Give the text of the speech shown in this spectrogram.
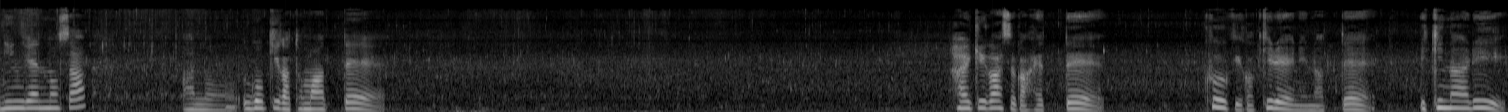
人間のさあの動きが止まって排気ガスが減って空気がきれいになっていきなり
